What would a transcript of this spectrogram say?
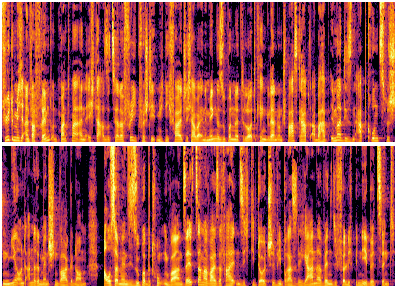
Fühlte mich einfach fremd und manchmal ein echter asozialer Freak, versteht mich nicht falsch. Ich habe eine Menge super nette Leute kennengelernt und Spaß gehabt, aber habe immer diesen Abgrund zwischen mir und anderen Menschen wahrgenommen. Außer wenn sie super betrunken waren. Seltsamerweise verhalten sich die Deutsche wie Brasilianer, wenn sie völlig benebelt sind.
